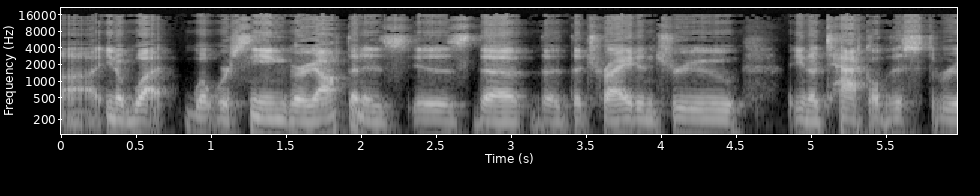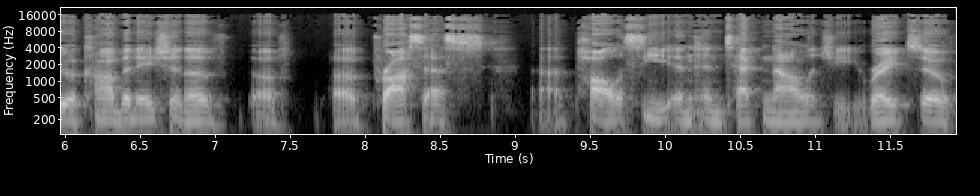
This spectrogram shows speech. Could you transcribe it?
uh, you know what what we're seeing very often is is the, the the tried and true you know tackle this through a combination of of uh, process, uh, policy, and, and technology, right? So,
